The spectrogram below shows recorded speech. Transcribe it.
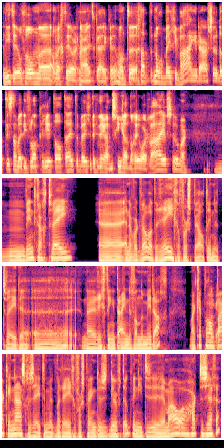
Niet heel veel om, uh, om echt heel erg naar uit te kijken. Want uh, gaat het nog een beetje waaien daar of zo? Dat is dan bij die vlakke rit altijd een beetje dat je denkt, ja, misschien gaat het nog heel hard waaien of zo. Maar... Mm, windkracht 2. Uh, en er wordt wel wat regen voorspeld in het tweede, nou, richting het einde van de middag. Maar ik heb er al een paar keer naast gezeten met mijn regenvoorspelling. Dus ik durf het ook weer niet helemaal hard te zeggen.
